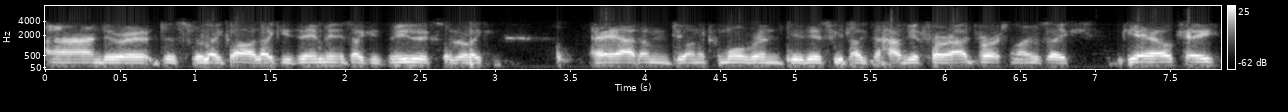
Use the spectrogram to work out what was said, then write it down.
and they were just were like, oh, like his image, like his music. So they're like, hey Adam, do you want to come over and do this? We'd like to have you for our advert. And I was like, yeah, okay.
